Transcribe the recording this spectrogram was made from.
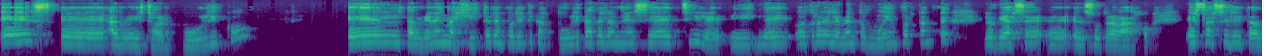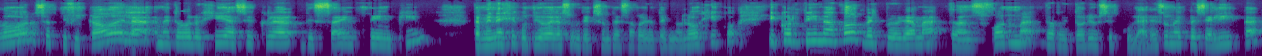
es eh, administrador público, él también es magíster en políticas públicas de la Universidad de Chile y, hay otros elementos muy importantes lo que hace eh, en su trabajo. Es facilitador certificado de la metodología Circular Design Thinking, también es ejecutivo de la Subdirección de Desarrollo Tecnológico y coordinador del programa Transforma Territorio Circular. Es un especialista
